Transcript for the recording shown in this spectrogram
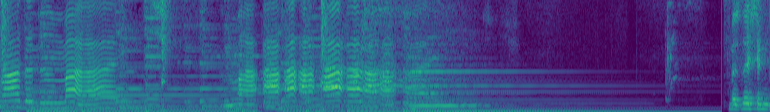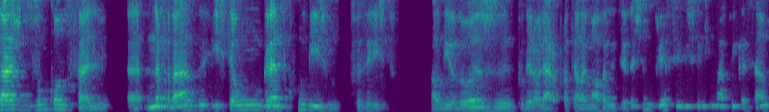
nada demais. Mais. Mas deixem-me dar-vos um conselho. Uh, na verdade, isto é um grande comodismo, fazer isto ao dia de hoje, poder olhar para o telemóvel e dizer: deixa-me ver se existe aqui uma aplicação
